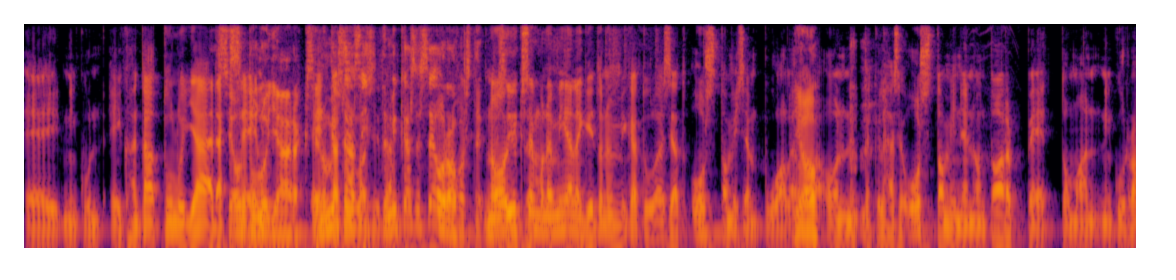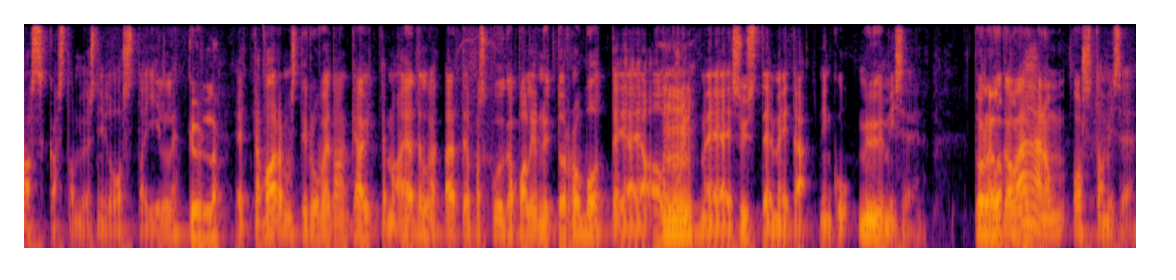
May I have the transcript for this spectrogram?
ei, niin kuin, eiköhän tämä ole tullut jäädäkseen. Se on tullut jäädäkseen. No mitä sitten, sitä. mikä se seuraava steppi No siitä? yksi semmoinen mielenkiintoinen, mikä tulee sieltä ostamisen puolelta Joo. on, että kyllähän se ostaminen on tarpeettoman niin kuin raskasta myös niille ostajille. Kyllä. Että varmasti ruvetaan käyttämään, ajatella, ajatellapas kuinka paljon nyt on robotteja ja algoritmeja mm. ja systeemeitä niin kuin myymiseen. Todella kuinka paljon. vähän on ostamiseen.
